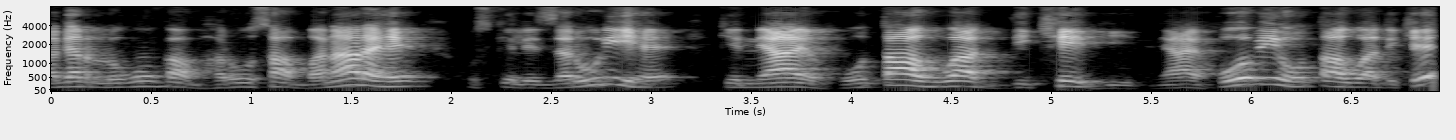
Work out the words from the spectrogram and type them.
अगर लोगों का भरोसा बना रहे, उसके लिए ज़रूरी है कि न्याय होता हुआ दिखे भी। न्याय हो भी, होता हुआ दिखे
